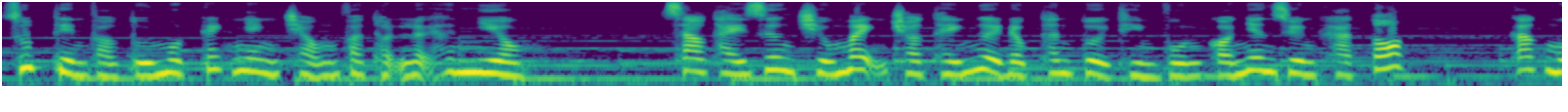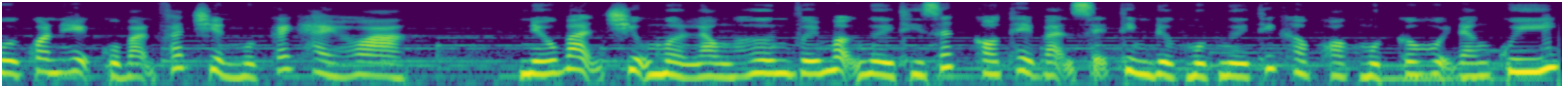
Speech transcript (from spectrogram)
giúp tiền vào túi một cách nhanh chóng và thuận lợi hơn nhiều. Sao Thái Dương chiếu mệnh cho thấy người độc thân tuổi thìn vốn có nhân duyên khá tốt, các mối quan hệ của bạn phát triển một cách hài hòa. Nếu bạn chịu mở lòng hơn với mọi người thì rất có thể bạn sẽ tìm được một người thích hợp hoặc một cơ hội đáng quý.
